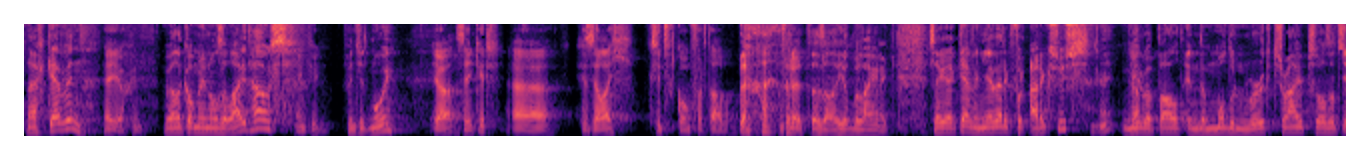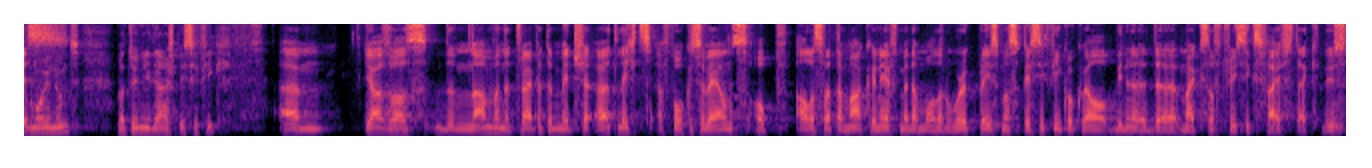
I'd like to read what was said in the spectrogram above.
Dag Kevin. Hey Jochen, Welkom in onze Lighthouse. dank u. Vind je het mooi? Ja, zeker. Eh, gezellig. Ik zit comfortabel. Dat is al heel belangrijk. Zeg, eh, Kevin, jij werkt voor Arxus, hè? meer bepaald in de Modern Work Tribe, zoals dat zo mooi noemt. Wat doen jullie daar specifiek? Ehm, ja, zoals de naam van de tribe het een beetje uitlegt, focussen wij ons op alles wat te maken heeft met een modern workplace, maar specifiek ook wel binnen de Microsoft 365 stack. Dus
